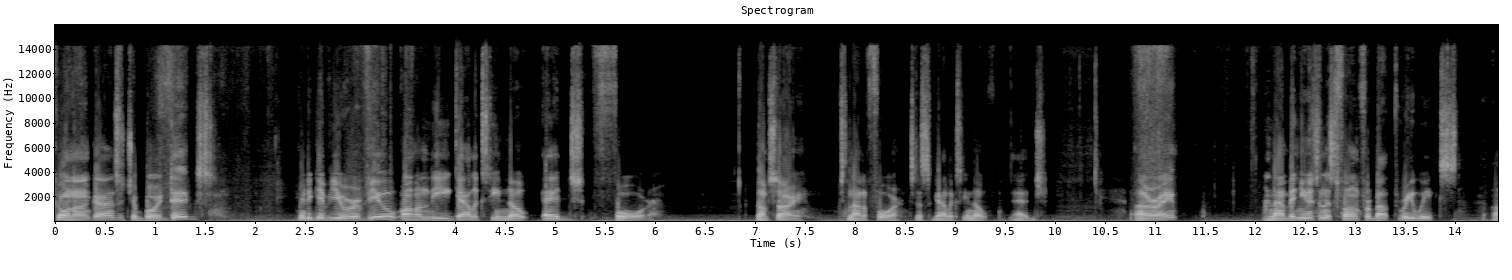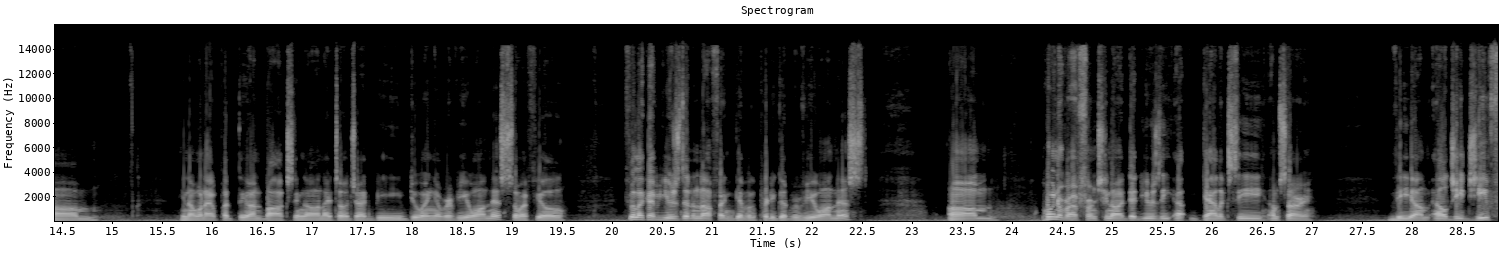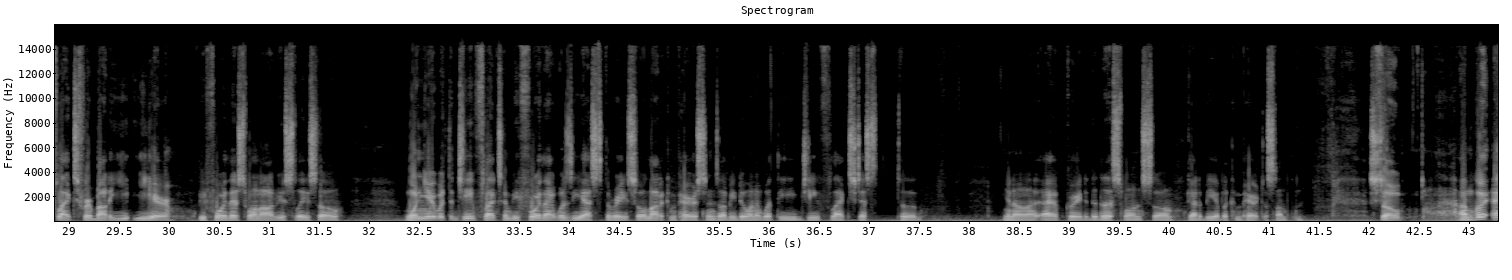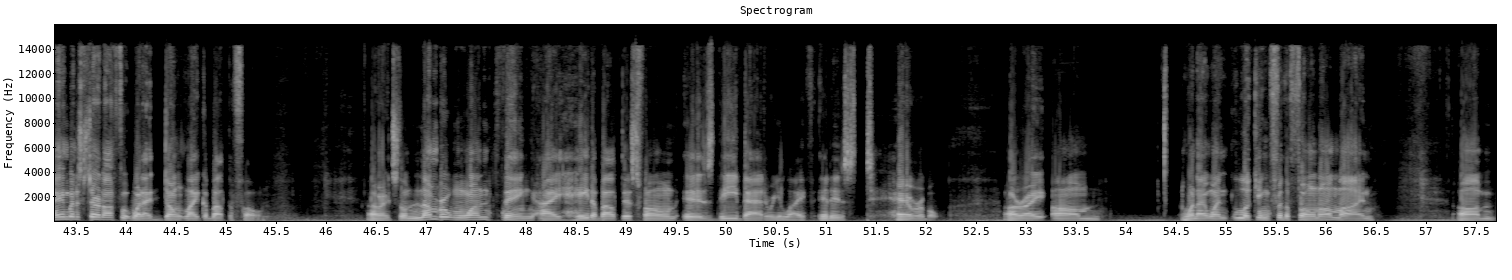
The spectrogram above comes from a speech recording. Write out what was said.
going on guys? It's your boy Diggs here to give you a review on the Galaxy Note Edge 4 no I'm sorry it's not a 4 it's just a Galaxy Note Edge. Alright now I've been using this phone for about three weeks. Um, you know when I put the unboxing on I told you I'd be doing a review on this so I feel feel like I've used it enough I can give a pretty good review on this. Um, point of reference you know I did use the uh, Galaxy I'm sorry the um, LG G Flex for about a year before this one, obviously. So one year with the G Flex, and before that was the S3. So a lot of comparisons. I'll be doing it with the G Flex just to, you know, I upgraded to this one, so got to be able to compare it to something. So I'm going. I'm going to start off with what I don't like about the phone. All right. So number one thing I hate about this phone is the battery life. It is terrible. All right. Um, when I went looking for the phone online um,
